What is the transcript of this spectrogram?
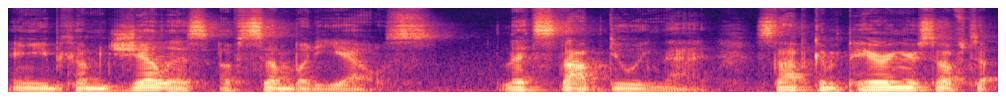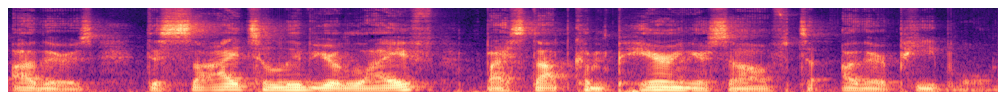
and you become jealous of somebody else. Let's stop doing that. Stop comparing yourself to others. Decide to live your life by stop comparing yourself to other people.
